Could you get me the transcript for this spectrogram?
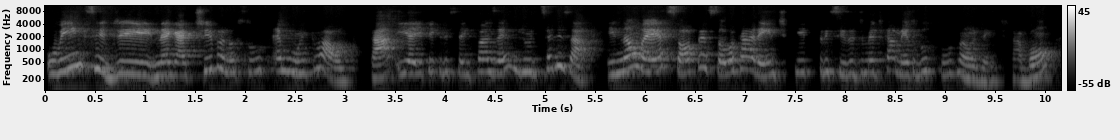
o índice de negativa no SUS é muito alto, tá? E aí o que, eles têm que fazer? Judicializar. E não é só pessoa carente que precisa de medicamento do SUS, não, gente, tá bom?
